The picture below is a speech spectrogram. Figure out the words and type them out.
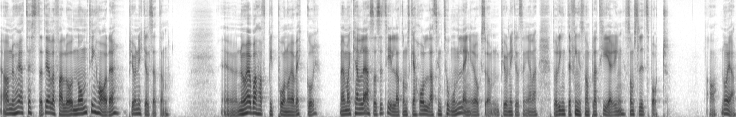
ja, nu har jag testat i alla fall och någonting har det, Pure Nickel-sätten. Eh, nu har jag bara haft mitt på några veckor. Men man kan läsa sig till att de ska hålla sin ton längre också, Pure Nickel-strängarna. Då det inte finns någon platering som slits bort. Ja, nåja.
